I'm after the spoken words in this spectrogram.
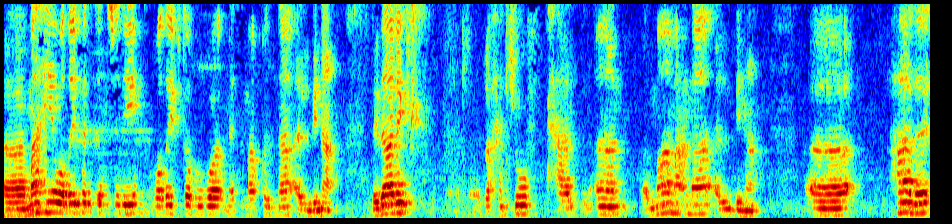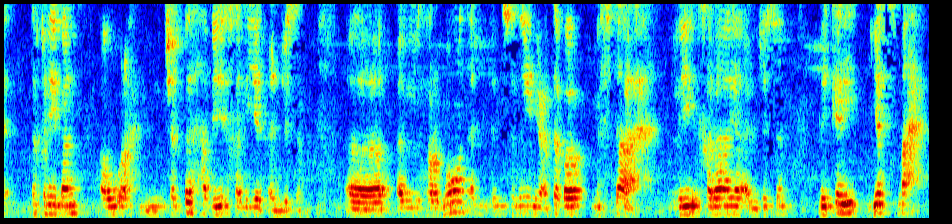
آه، ما هي وظيفة الأنسولين؟ وظيفته هو مثل ما قلنا البناء. لذلك راح نشوف حال الآن ما معنى البناء. آه، هذا تقريبا أو راح نشبهها بخلية الجسم. آه، الهرمون الإنسولين يعتبر مفتاح لخلايا الجسم لكي يسمح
